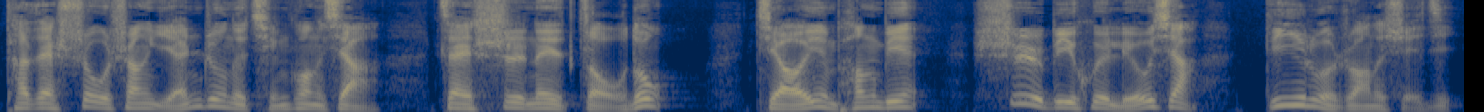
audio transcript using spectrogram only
他在受伤严重的情况下在室内走动，脚印旁边势必会留下滴落状的血迹。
